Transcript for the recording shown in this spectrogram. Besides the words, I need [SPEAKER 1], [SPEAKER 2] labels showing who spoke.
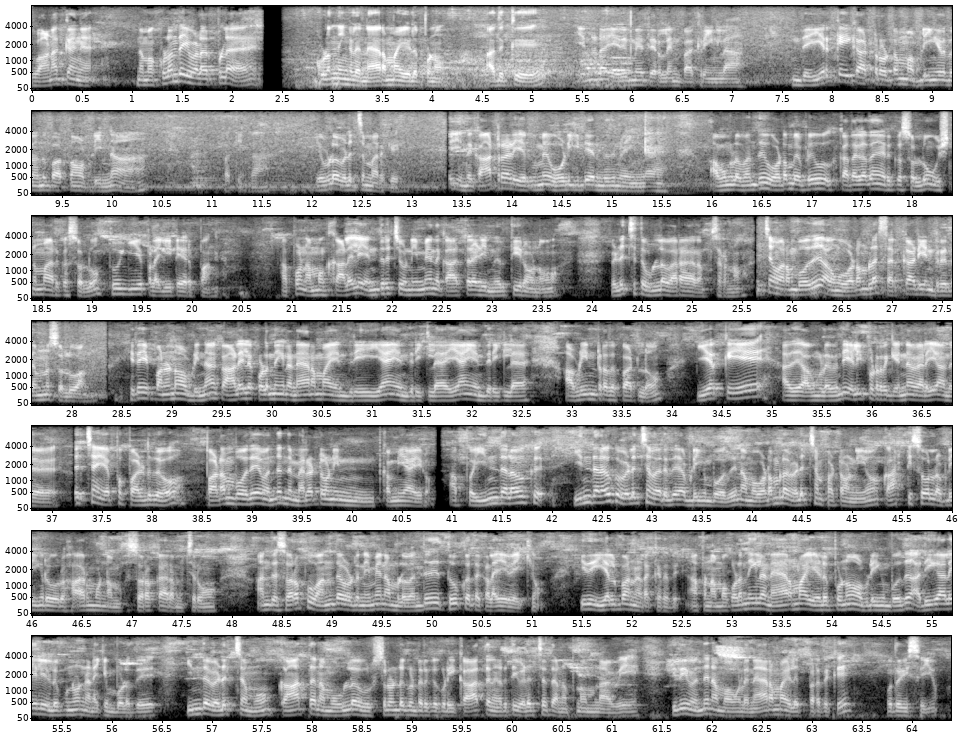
[SPEAKER 1] வணக்கங்க. நம்ம குழந்தை வளர்ப்பில் குழந்தைங்களை நேரமாக எழுப்பணும். அதுக்கு என்னடா எதுவுமே தெரிலன்னு பார்க்குறீங்களா இந்த இயற்கை காற்றோட்டம் அப்படிங்கிறது வந்து பார்த்தோம் அப்படின்னா பார்த்தீங்களா எவ்வளோ வெளிச்சமாக இருக்குது இந்த காற்றாடி எப்பவுமே ஓடிக்கிட்டே இருந்ததுன்னு வைங்க. அவங்கள வந்து உடம்பு எப்படியோ கதகதம் இருக்க சொல்லும் உஷ்ணமாக இருக்க சொல்லும் தூங்கியே பழகிட்டே இருப்பாங்க. அப்போ நம்ம காலையில் எந்திரிச்ச உடனேயுமே அந்த காற்றாடி நிறுத்திடணும். வெளிச்சத்தை உள்ளே வர ஆரம்பிச்சிடணும். வெளிச்சம் வரும்போது அவங்க உடம்புல சர்க்காடியன் ரிதம்னு சொல்லுவாங்க. இதை பண்ணணும் அப்படின்னா காலையில் குழந்தைங்கள நேரமாக எந்திரி ஏன் எந்திரிக்கல ஏன் எந்திரிக்கல அப்படின்றத காட்டிலும் இயற்கையே அது அவங்கள வந்து எழுப்பிடுறதுக்கு என்ன வேலையோ அந்த வெளிச்சம் எப்போ படுதோ படும்போதே வந்து அந்த மெலட்டோனின் கம்மியாயிரும். அப்போ இந்த அளவுக்கு இந்த அளவுக்கு வெளிச்சம் வருது அப்படிங்கும்போது நம்ம உடம்புல வெளிச்சம் பட்டோன்னையும் கார்டிசோல் அப்படிங்கிற ஒரு ஹார்மோன் நமக்கு சுரக்க ஆரம்பிச்சிரும். அந்த சுரப்பு வந்த உடனேயுமே நம்மளை வந்து தூக்கத்தை களைய வைக்கும். இது இயல்பாக நடக்கிறது. அப்போ நம்ம குழந்தைங்கள நேரமாக எழுப்பணும் அப்படிங்கும்போது அதிகாலையில் எழுப்பணும்னு நினைக்கும் பொழுது இந்த வெளிச்சமும் காற்றை நம்ம உள்ளே சுரண்டு கொண்டு இருக்கக்கூடிய காற்றை நிறுத்தி வெளிச்சத்தை அனுப்பினோம்னாவே இது வந்து நம்ம அவங்கள நேரமாக எழுப்புறதுக்கு o te hice yo.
